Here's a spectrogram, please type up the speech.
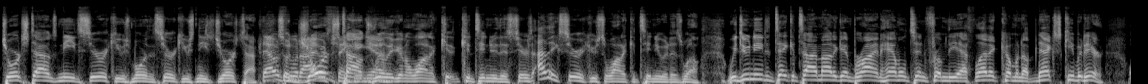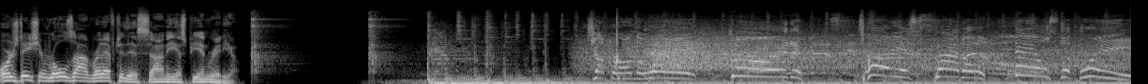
Georgetown's needs Syracuse more than Syracuse needs Georgetown. That was so what I was Georgetown's thinking, yeah. really going to want to c- continue this series. I think Syracuse will want to continue it as well. We do need to take a timeout again. Brian Hamilton from the Athletic coming up next. Keep it here. Orange Nation rolls on right after this on ESPN Radio. Jumper on the way. Three.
